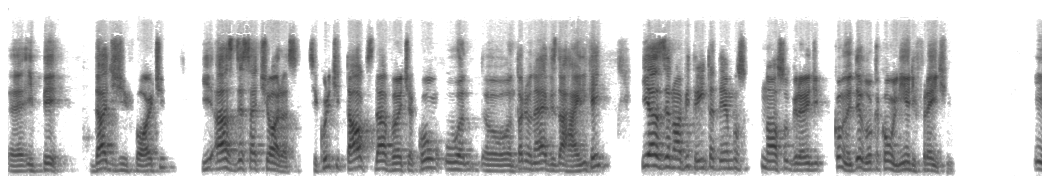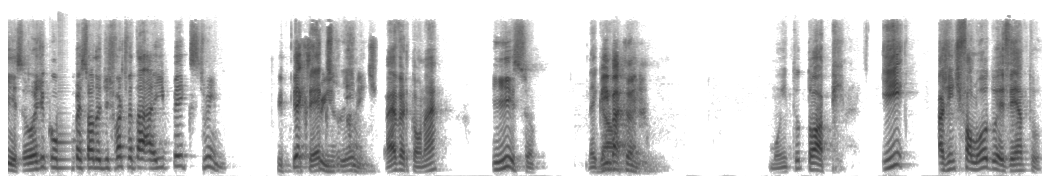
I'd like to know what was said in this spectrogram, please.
é, IP da Digiforte e às 17 horas, Security Talks da Avantia com o, o Antônio Neves da Heineken e às 19h30 temos nosso grande Comandante de Luca com linha de frente. Isso, hoje com o pessoal da Digiforte vai estar a IP Extreme. IP Extreme, exatamente. Everton, né? Isso. Legal. Bem bacana. Muito top. E a gente falou do evento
